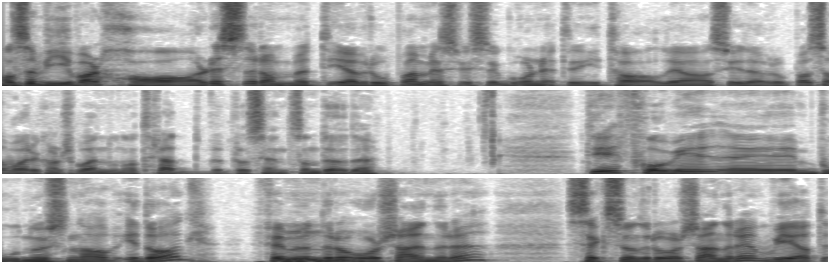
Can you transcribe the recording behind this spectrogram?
Altså Vi var hardest rammet i Europa, mens hvis du går ned til Italia og Syd-Europa, så var det kanskje bare noen og 30% som døde. Det får vi eh, bonusen av i dag. 500 Mm. år seinere, 600 år seinere, ved at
